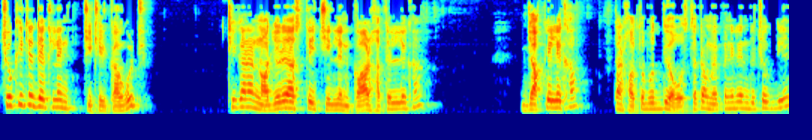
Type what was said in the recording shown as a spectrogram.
চকিতে দেখলেন চিঠির কাগজ। ঠিকানা নজরে আসতেই চিনলেন কার হাতের লেখা? যাকে লেখা? তার হতবুদ্ধি অবস্থাটাও মেপে নিলেন দু চোখ দিয়ে।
